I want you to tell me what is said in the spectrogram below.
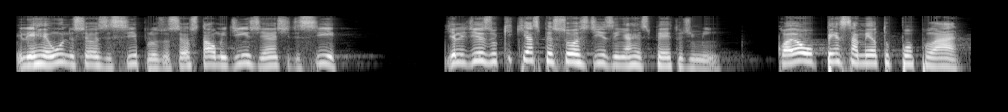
ele reúne os seus discípulos, os seus talmidins diante de si, e ele diz: O que, que as pessoas dizem a respeito de mim? Qual é o pensamento popular?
